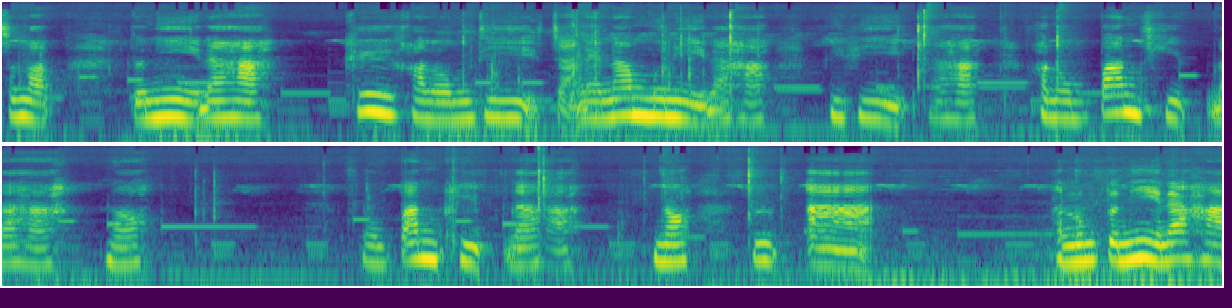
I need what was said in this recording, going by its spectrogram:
สำหรับตัวนี้นะคะคือขนมที่จะแนะนำมือนี้นะคะ พี่ๆนะคะ ขนมปั้นคลิปนะคะเนาะขนมปั้นคลิปนะคะเนาะอ่า ขนมตัวนี้นะคะ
